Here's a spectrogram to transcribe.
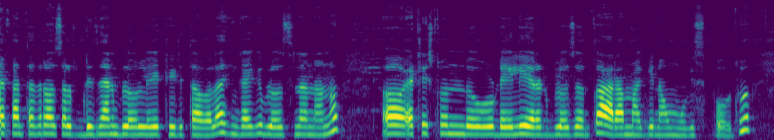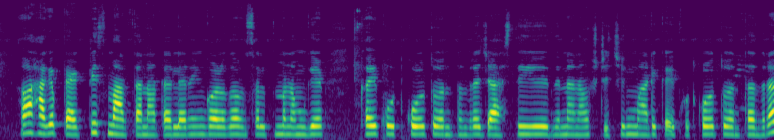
ಯಾಕಂತಂದ್ರೆ ಅವು ಸ್ವಲ್ಪ ಡಿಸೈನ್ ಬ್ಲೌಸ್ ಲೇಟ್ ಇಡ್ತಾವಲ್ಲ ಹೀಗಾಗಿ ಬ್ಲೌಸ್ನ ನಾನು ಅಟ್ಲೀಸ್ಟ್ ಒಂದು ಡೈಲಿ ಎರಡು ಬ್ಲೌಸ್ ಅಂತೂ ಆರಾಮಾಗಿ ನಾವು ಮುಗಿಸ್ಬೋದು. ಹಾಗೆ ಪ್ರ್ಯಾಕ್ಟೀಸ್ ಮಾಡ್ತಾ ನಾವು ಟೈಲರಿಂಗ್ ಒಳಗೆ. ಒಂದು ಸ್ವಲ್ಪ ನಮಗೆ ಕೈ ಕೂತ್ಕೊಳ್ತು ಅಂತಂದರೆ ಜಾಸ್ತಿ ಇದನ್ನು ನಾವು ಸ್ಟಿಚಿಂಗ್ ಮಾಡಿ ಕೈ ಕೂತ್ಕೊಳ್ತು ಅಂತಂದ್ರೆ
